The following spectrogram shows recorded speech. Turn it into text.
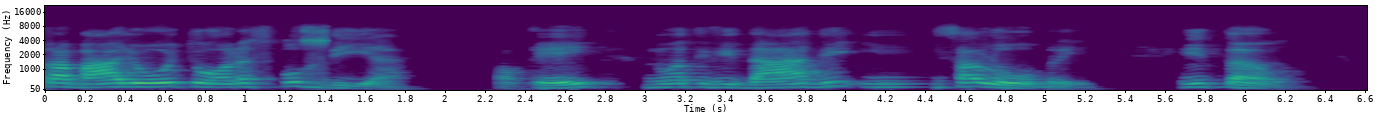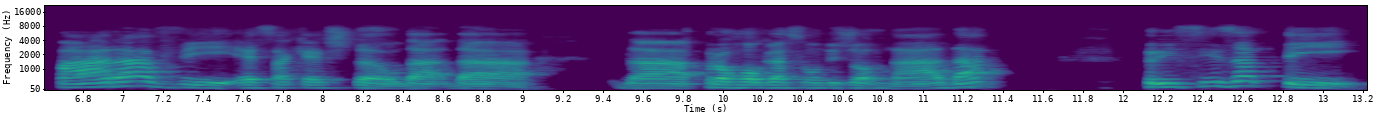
trabalho oito horas por dia, ok? Numa atividade insalubre. Então, para haver essa questão da, da, da prorrogação de jornada, precisa ter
